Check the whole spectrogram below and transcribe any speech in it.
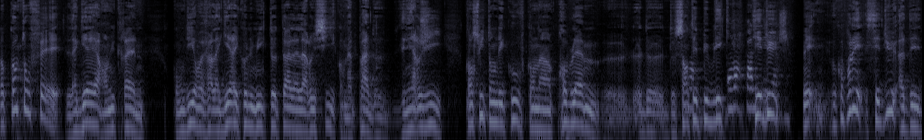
Donc quand on fait la guerre en Ukraine, qu'on dit on va faire la guerre économique totale à la Russie, qu'on n'a pas d'énergie, qu'ensuite on découvre qu'on a un problème euh, de, santé publique qui est dû. Mais vous comprenez, c'est dû à des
